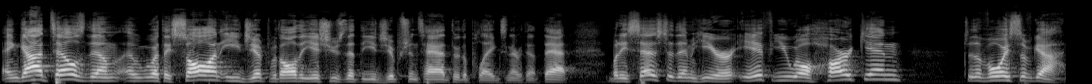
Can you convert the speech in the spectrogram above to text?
And God tells them uh, what they saw in Egypt with all the issues that the Egyptians had through the plagues and everything like that. But He says to them here, if you will hearken to the voice of God,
